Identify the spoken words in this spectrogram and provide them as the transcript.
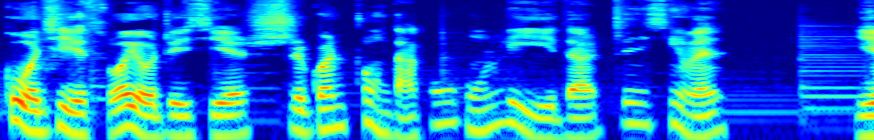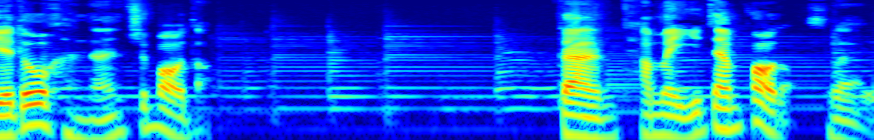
过去所有这些事关重大公共利益的真新闻，也都很难去报道。但他们一旦报道出来了，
